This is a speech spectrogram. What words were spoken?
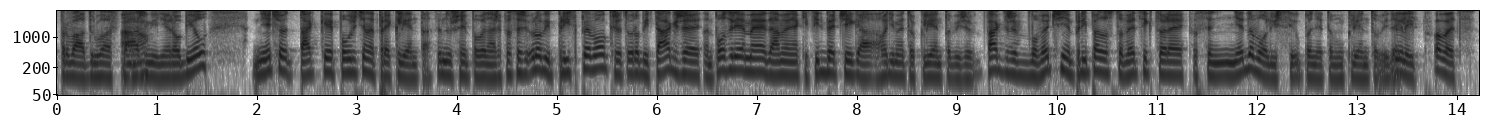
prvá, druhá stáž, nikdy nerobil, niečo také použiteľné pre klienta. Ten už povedané, že proste, že urobí príspevok, že to urobí tak, že len pozrieme, dáme nejaký feedbackčik a hodíme to klientovi, že fakt, že vo väčšine prípadov sú to veci, ktoré proste nedovolíš si úplne tomu klientovi dať. Filip, povedz,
